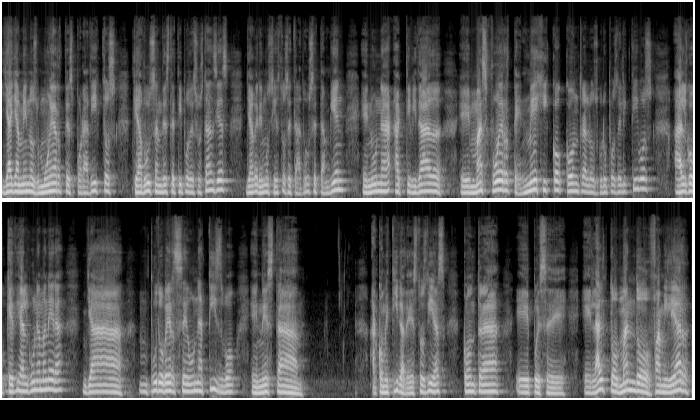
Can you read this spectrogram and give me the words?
y haya menos muertes por adictos que abusan de este tipo de sustancias. Ya veremos si esto se traduce también en una actividad eh, más fuerte en México contra los grupos delictivos, algo que de alguna manera ya pudo verse un atisbo en esta acometida de estos días contra eh, pues eh, el alto mando familiar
